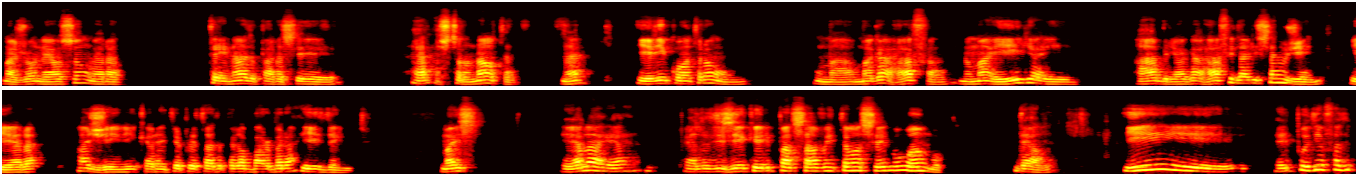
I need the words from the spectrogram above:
Major Nelson era treinado para ser astronauta, né? E ele encontra um, uma, uma garrafa numa ilha e abre a garrafa e dali sai um gênio. E era a Gene, que era interpretada pela Bárbara Eden. Mas ela, é, ela dizia que ele passava então a ser o amo dela. E ele podia fazer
